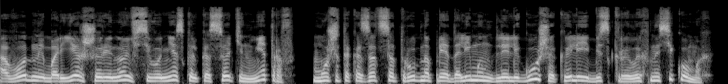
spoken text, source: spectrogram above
а водный барьер шириной всего несколько сотен метров может оказаться труднопреодолимым для лягушек или бескрылых насекомых.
